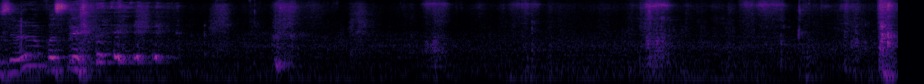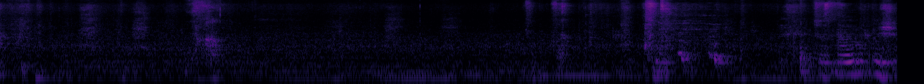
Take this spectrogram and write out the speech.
Sinimarra não passei. Avrupa şu.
